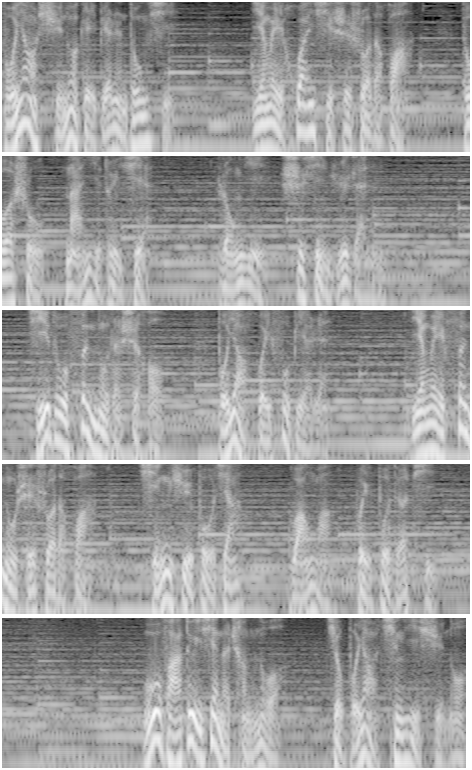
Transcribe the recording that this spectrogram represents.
不要许诺给别人东西。因为欢喜时说的话，多数难以兑现，容易失信于人。极度愤怒的时候，不要回复别人，因为愤怒时说的话，情绪不佳，往往会不得体。无法兑现的承诺，就不要轻易许诺。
